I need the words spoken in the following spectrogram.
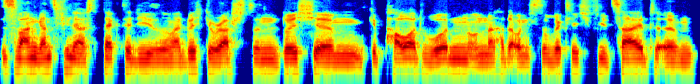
Es waren ganz viele Aspekte, die so mal durchgerusht sind, durchgepowert ähm, wurden und man hatte auch nicht so wirklich viel Zeit, ähm,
